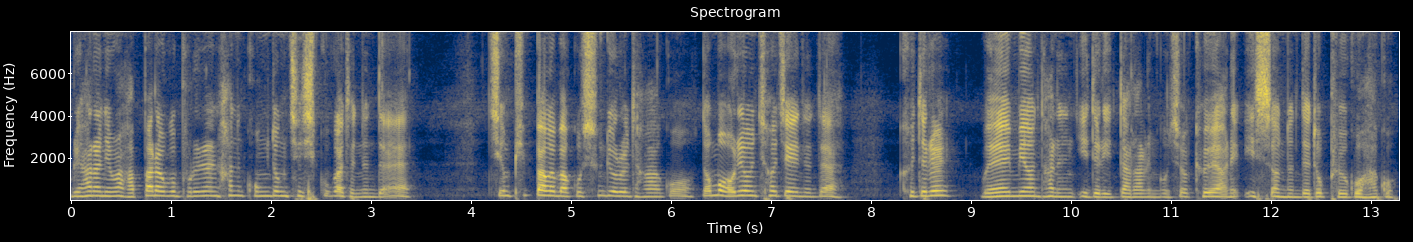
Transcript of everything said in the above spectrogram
우리 하나님을 아빠라고 부르는 한 공동체 식구가 됐는데 지금 핍박을 받고 순교를 당하고 너무 어려운 처지에 있는데 그들을 외면하는 이들이 있다라는 거죠. 교회 안에 있었는데도 불구하고.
